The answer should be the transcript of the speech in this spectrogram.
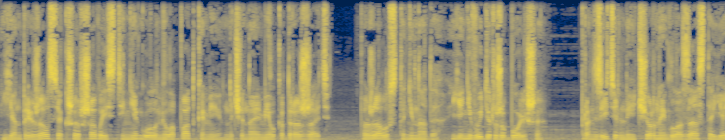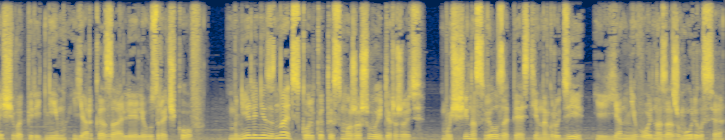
Ян прижался к шершавой стене голыми лопатками, начиная мелко дрожать. «Пожалуйста, не надо, я не выдержу больше». Пронзительные черные глаза стоящего перед ним ярко заолели у зрачков. «Мне ли не знать, сколько ты сможешь выдержать?» Мужчина свел запястье на груди, и Ян невольно зажмурился,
